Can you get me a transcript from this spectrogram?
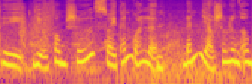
thì diệu phong sứ xoay thánh quả lệnh đánh vào sau lưng ông.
